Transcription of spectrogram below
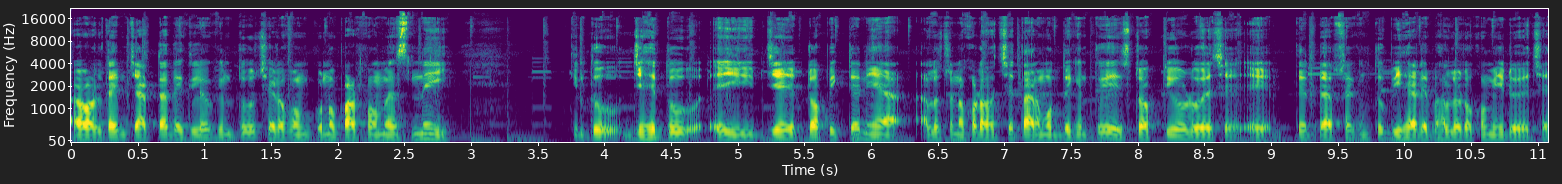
আর অল টাইম চারটা দেখলেও কিন্তু সেরকম কোনো পারফরমেন্স নেই। কিন্তু যেহেতু এই যে টপিকটা নিয়ে আলোচনা করা হচ্ছে, তার মধ্যে কিন্তু এই স্টকটিও রয়েছে। এদের ব্যবসা কিন্তু বিহারে ভালো রকমই রয়েছে।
